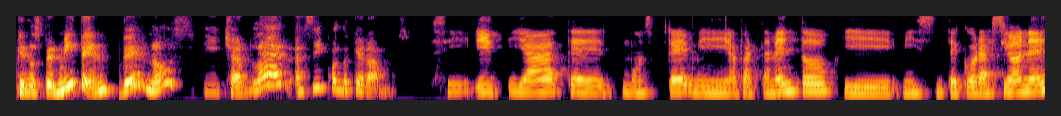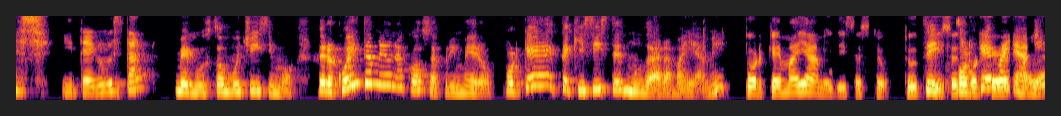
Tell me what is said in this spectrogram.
que nos permiten vernos y charlar así cuando queramos. Sí, y ya te mostré mi apartamento y mis decoraciones y te gusta. Me gustó muchísimo. Pero cuéntame una cosa primero. ¿Por qué te quisiste mudar a Miami? ¿Por qué Miami, dices tú? sí, dices, ¿por, qué, Miami?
